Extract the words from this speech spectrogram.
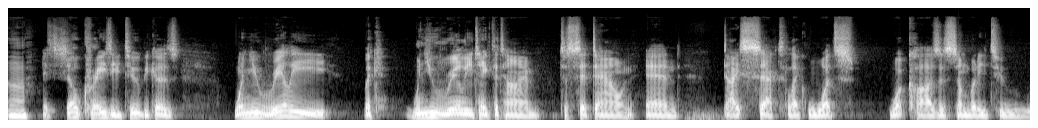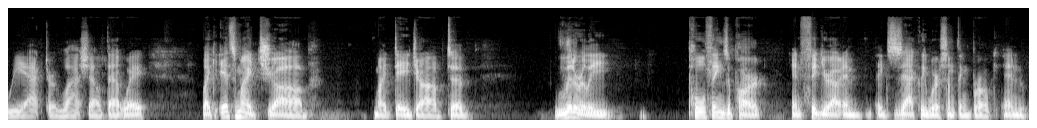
uh, it's so crazy too because when you really like when you really take the time to sit down and dissect like what's what causes somebody to react or lash out that way. Like it's my job my day job to literally pull things apart and figure out and exactly where something broke. And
